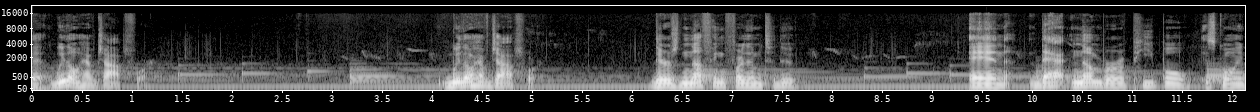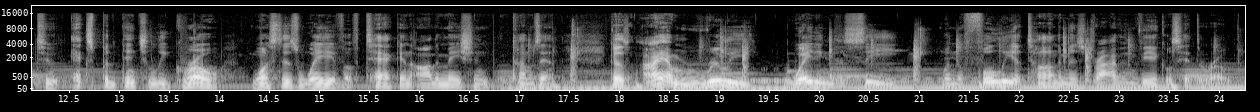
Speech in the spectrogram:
that we don't have jobs for we don't have jobs for. There's nothing for them to do. And that number of people is going to exponentially grow once this wave of tech and automation comes in. Because I am really waiting to see when the fully autonomous driving vehicles hit the road.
